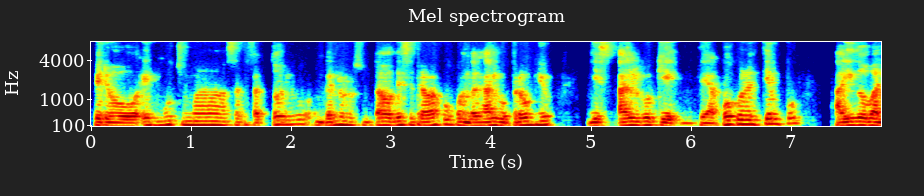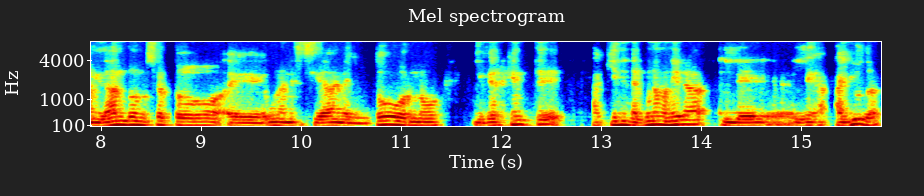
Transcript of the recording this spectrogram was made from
pero es mucho más satisfactorio ver los resultados de ese trabajo cuando es algo propio y es algo que de a poco en el tiempo ha ido validando, ¿no cierto?, eh, una necesidad en el entorno y ver gente a quienes de alguna manera les le ayuda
